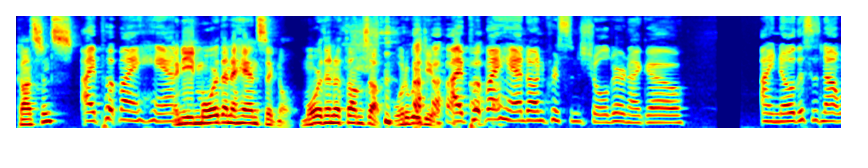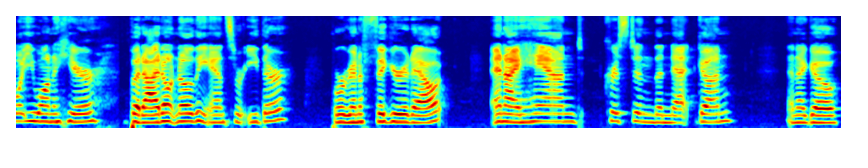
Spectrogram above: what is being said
Constance, I put my hand. I need more than a hand signal, more than a thumbs up. What do we do? I put my hand on Kristen's shoulder and I go, I know this is not what you want to hear, but I don't know the answer either. We're going to figure it out. And I hand Kristen the net gun and I go,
